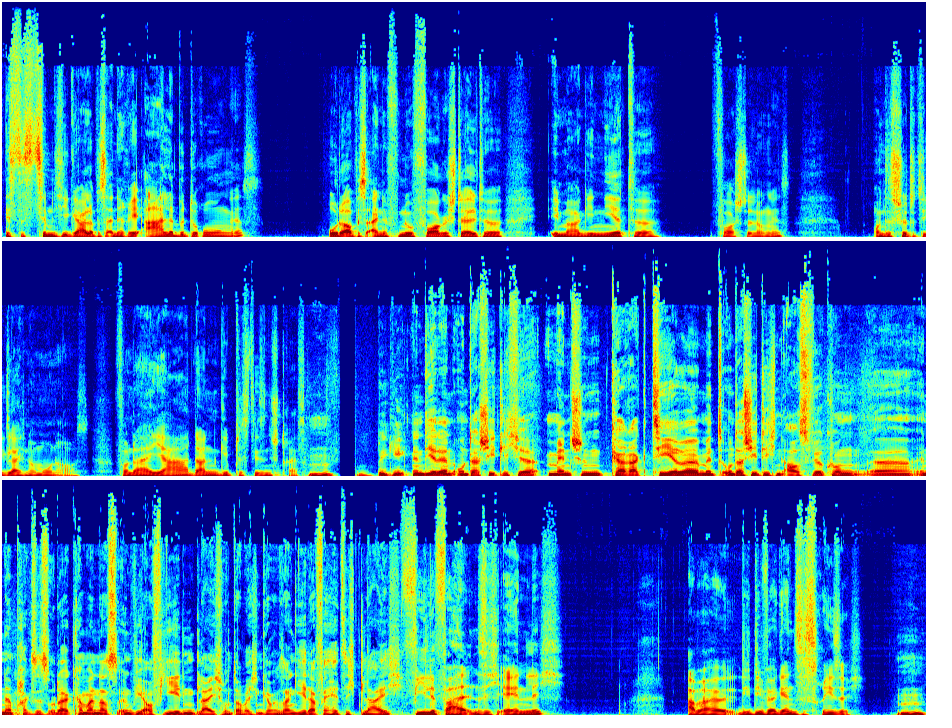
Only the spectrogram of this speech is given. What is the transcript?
ist es ziemlich egal, ob es eine reale Bedrohung ist oder ob es eine nur vorgestellte, imaginierte Vorstellung ist. Und es schüttet die gleichen Hormone aus. Von daher ja, dann gibt es diesen Stress. Mhm. Begegnen dir denn unterschiedliche Menschencharaktere mit unterschiedlichen Auswirkungen äh, in der Praxis oder kann man das irgendwie auf jeden gleich runterbrechen? Kann man sagen, jeder verhält sich gleich? Viele verhalten sich ähnlich, aber die Divergenz ist riesig. Mhm.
